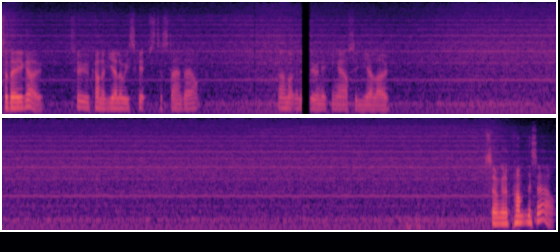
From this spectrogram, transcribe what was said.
So there you go, two kind of yellowy skips to stand out. I'm not going to do anything else in yellow. So I'm going to pump this out.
